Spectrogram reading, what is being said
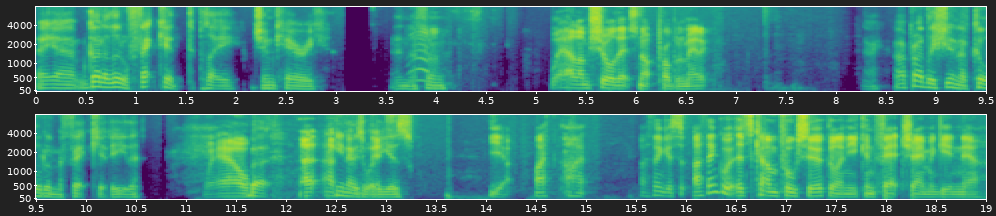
They um, got a little fat kid to play Jim Carrey in the Oh. film. Well, I'm sure that's not problematic. No, I probably shouldn't have called him a fat kid either, Wow. but I- I he knows what he is. Yeah, I, I, I think it's, I think it's come full circle, and you can fat shame again now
